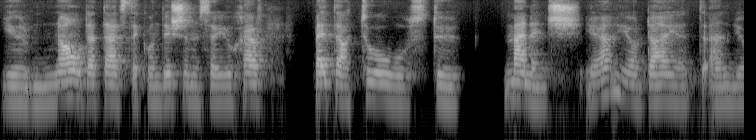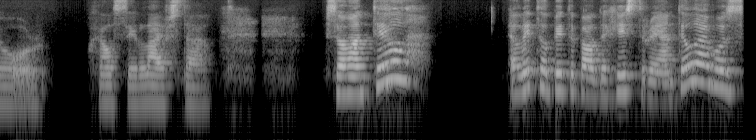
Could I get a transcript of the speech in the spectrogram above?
you know that that's the condition so you have better tools to manage yeah your diet and your healthy lifestyle so until a little bit about the history until i was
